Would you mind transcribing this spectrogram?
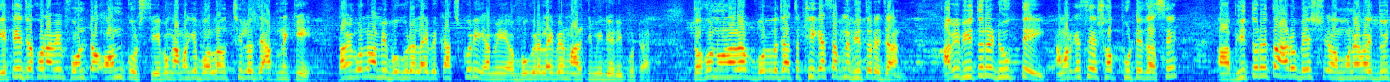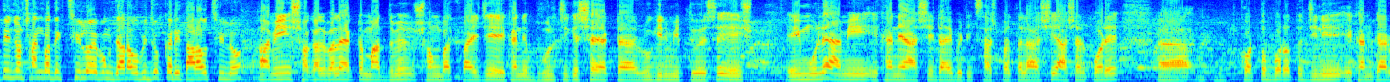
গেটে যখন আমি ফোনটা অন করছি এবং আমাকে বলা হচ্ছিল যে, আপনি কে? তো আমি বললাম, আমি বগুড়া লাইভে কাজ করি, আমি বগুড়া লাইভের মাল্টিমিডিয়া রিপোর্টার তখন ওনারা বলল যে আচ্ছা ঠিক আছে, আপনি ভিতরে যান। আমি ভিতরে ঢুকতেই আমার কাছে সব ফুটেজ আছে। ভিতরে তো আরও বেশ মনে হয় দুই, তিনজন সাংবাদিক ছিল এবং যারা অভিযোগকারী তারাও ছিল। আমি সকালবেলা একটা মাধ্যমে সংবাদ পাই যে এখানে ভুল চিকিৎসায় একটা রুগীর মৃত্যু হয়েছে। এই এই মূলে আমি এখানে আসি, ডায়াবেটিক্স হাসপাতালে আসি। আসার পরে কর্তব্যরত যিনি এখানকার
